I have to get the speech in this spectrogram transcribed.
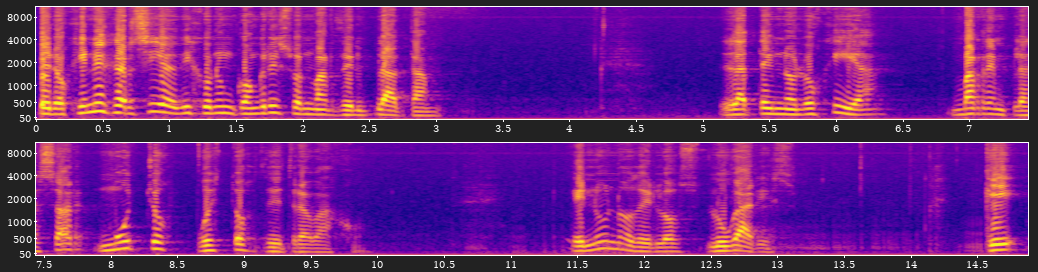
Pero Ginés García dijo en un congreso en Mar del Plata, la tecnología va a reemplazar muchos puestos de trabajo. En uno de los lugares que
